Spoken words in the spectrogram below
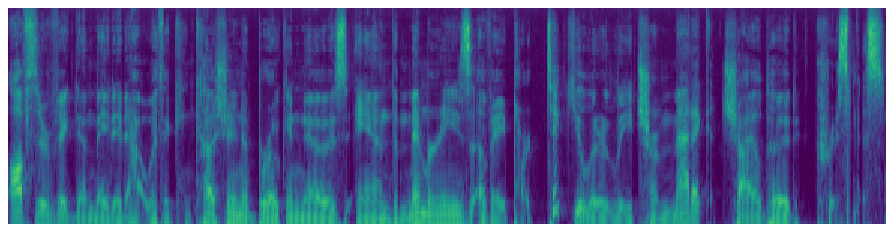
Officer Vigna made it out with a concussion, a broken nose, and the memories of a particularly traumatic childhood Christmas.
